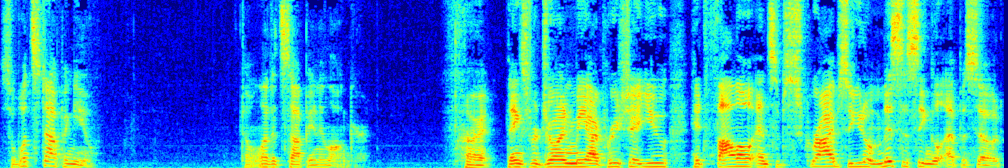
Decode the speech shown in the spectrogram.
So, what's stopping you? Don't let it stop you any longer. All right. Thanks for joining me. I appreciate you. Hit follow and subscribe so you don't miss a single episode.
